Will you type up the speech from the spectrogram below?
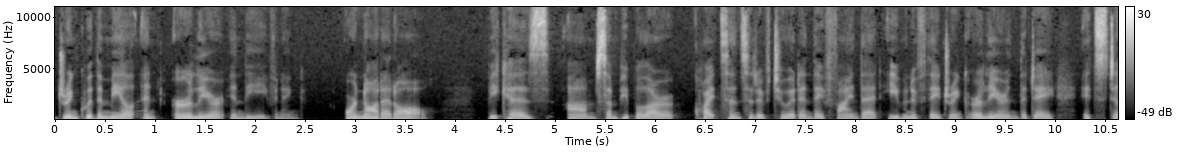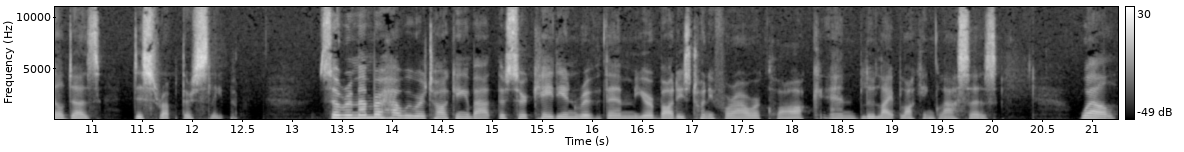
drink with a meal, and earlier in the evening, or not at all, because um, some people are quite sensitive to it and they find that even if they drink earlier in the day, it still does disrupt their sleep. So, remember how we were talking about the circadian rhythm, your body's 24 hour clock, and blue light blocking glasses? Well,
